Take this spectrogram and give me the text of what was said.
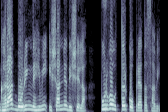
घरात बोरिंग नेहमी ईशान्य दिशेला पूर्व उत्तर कोपऱ्यात असावी.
